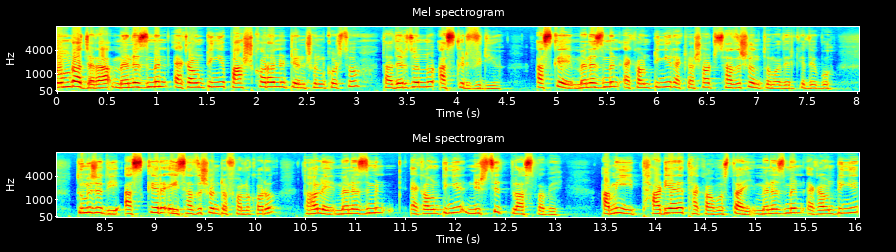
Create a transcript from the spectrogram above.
তোমরা যারা ম্যানেজমেন্ট অ্যাকাউন্টিংয়ে পাশ করানোর টেনশন করছ, তাদের জন্য আজকের ভিডিও আজকে ম্যানেজমেন্ট অ্যাকাউন্টিংয়ের একটা শর্ট সাজেশন তোমাদেরকে দেব। তুমি যদি আজকের এই সাজেশনটা ফলো করো, তাহলে ম্যানেজমেন্ট অ্যাকাউন্টিংয়ে নিশ্চিত প্লাস পাবে। আমি থার্ড ইয়ারে থাকা অবস্থায় ম্যানেজমেন্ট অ্যাকাউন্টিংয়ে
